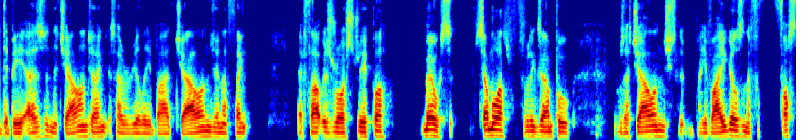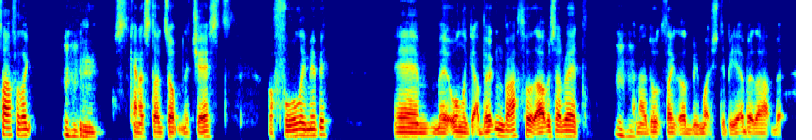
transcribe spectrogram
debate is and the challenge. I think it's a really bad challenge, and I think if that was Ross Draper, well, s- similar, for example, there was a challenge by Vigurs in the f- first half, I think, Mhm. kind of studs up in the chest of Foley, maybe. Um, it only got a booking, but I thought that was a red, Mhm. and I don't think there'd be much debate about that. But I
